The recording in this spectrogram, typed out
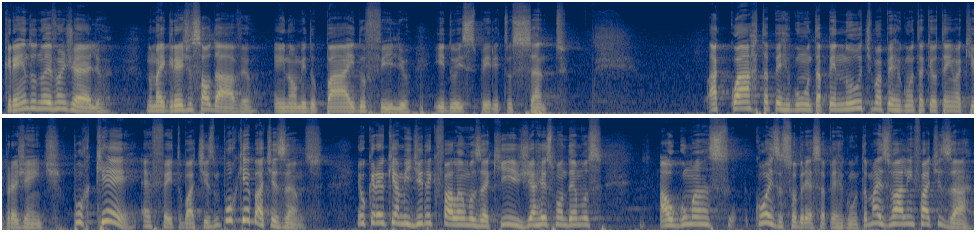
Crendo no Evangelho, numa igreja saudável, em nome do Pai, do Filho e do Espírito Santo. A quarta pergunta, a penúltima pergunta que eu tenho aqui para gente: por que é feito o batismo? Por que batizamos? Eu creio que à medida que falamos aqui, já respondemos algumas coisas sobre essa pergunta, mas vale enfatizar.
